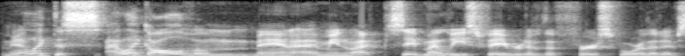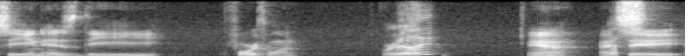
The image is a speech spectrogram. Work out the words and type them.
I mean, I like this. I like all of them, man. I mean, I say my least favorite of the first four that I've seen is the fourth one. Really? Yeah, I'd That's- say.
